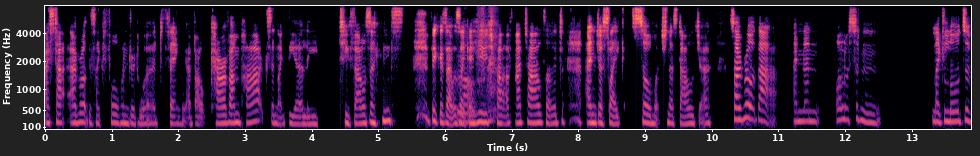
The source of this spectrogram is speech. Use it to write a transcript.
I start I wrote this like 400 word thing about caravan parks in like the early 2000s because that was like a huge part of my childhood and just like so much nostalgia. So I wrote that and then all of a sudden like loads of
